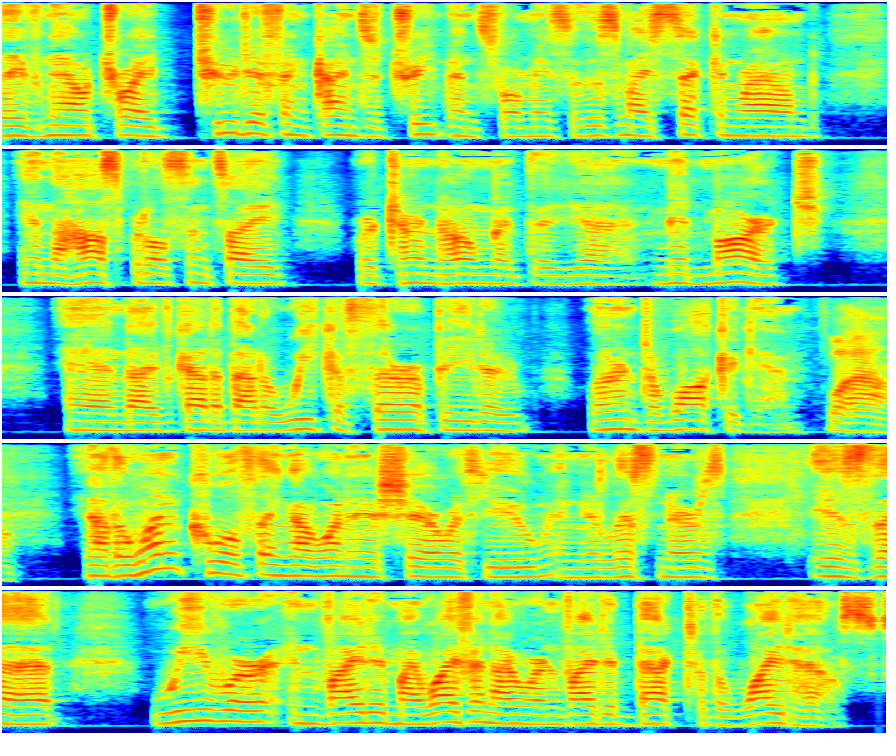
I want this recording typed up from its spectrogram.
They've now tried two different kinds of treatments for me. So this is my second round in the hospital since I returned home at the uh, mid March and I've got about a week of therapy to learn to walk again. Wow. Now, the one cool thing I want to share with you and your listeners is that we were invited, my wife and I were invited back to the White House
